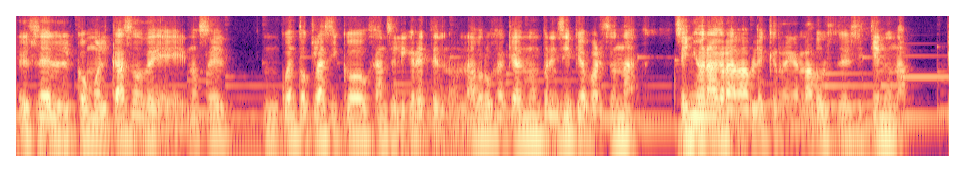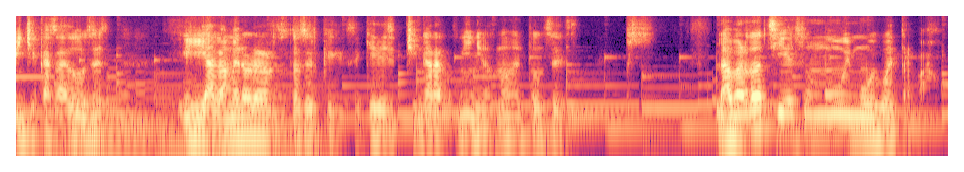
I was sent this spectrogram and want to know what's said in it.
Es el, como el caso de, no sé, un cuento clásico Hansel y Gretel, ¿no? La bruja que en un principio parece una señora agradable que regala dulces y tiene una pinche casa de dulces y a la mera hora resulta ser que se quiere chingar a los niños, ¿no? Entonces, pues, la verdad sí es un muy, muy buen trabajo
